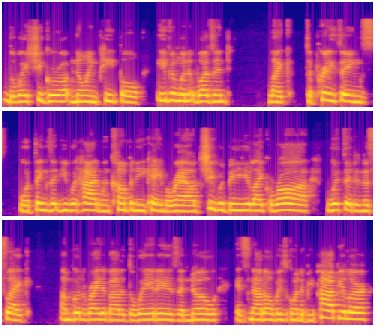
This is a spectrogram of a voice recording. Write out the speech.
the way she grew up knowing people even when it wasn't like the pretty things or things that you would hide when company came around she would be like raw with it. And it's like i'm going to write about it the way it is and no it's not always going to be popular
